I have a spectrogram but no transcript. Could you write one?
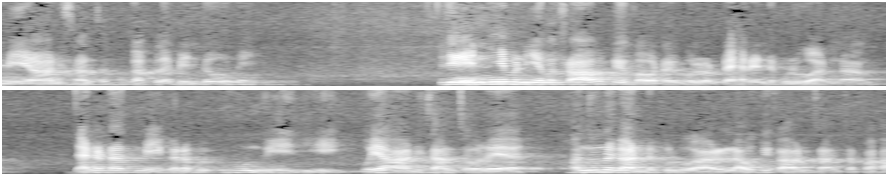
මේ ආනිසංස හුඟක් ලැබෙන්න ඕනේ. ඉතින් එන්නේම නියම ශ්‍රාවකයෙ බවට ඒගොල්ලන්ට හැරෙන්න පුළුවන් නම් දැනටත් මේ කරපු පුහුණුවේදී ඔය ආනිසංසවල හඳුන ගන්න පුළුවන් ලෞකික ආනිසංස පහ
